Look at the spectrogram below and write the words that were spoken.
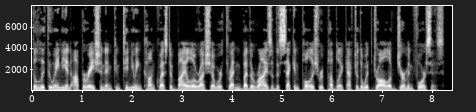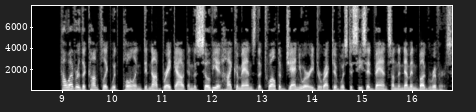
The Lithuanian operation and continuing conquest of Byelorussia were threatened by the rise of the Second Polish Republic after the withdrawal of German forces. However the conflict with Poland did not break out and the Soviet High Command's 12 January directive was to cease advance on the Neman Bug rivers.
